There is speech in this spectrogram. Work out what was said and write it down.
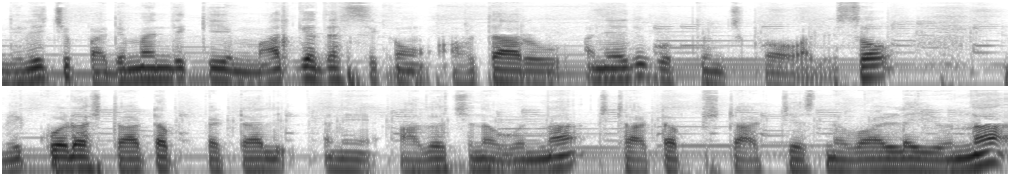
నిలిచి పది మందికి మార్గదర్శకం అవుతారు అనేది గుర్తుంచుకోవాలి. సో మీకు కూడా స్టార్టప్ పెట్టాలి అనే ఆలోచన ఉన్నా స్టార్టప్ స్టార్ట్ చేసిన వాళ్ళై ఉన్నా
